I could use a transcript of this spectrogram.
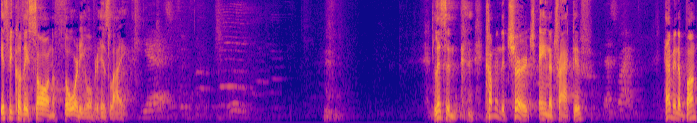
It's because they saw an authority over his life. Listen, coming to church ain't attractive. That's right. Having a bump,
